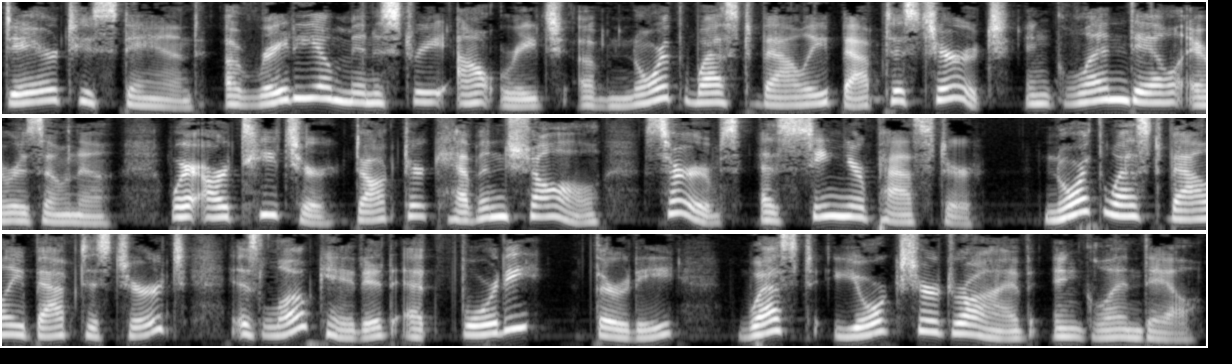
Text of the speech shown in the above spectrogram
Dare to Stand, a radio ministry outreach of Northwest Valley Baptist Church in Glendale, Arizona, where our teacher, Dr. Kevin Shaw, serves as senior pastor. Northwest Valley Baptist Church is located at 4030 West Yorkshire Drive in Glendale.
